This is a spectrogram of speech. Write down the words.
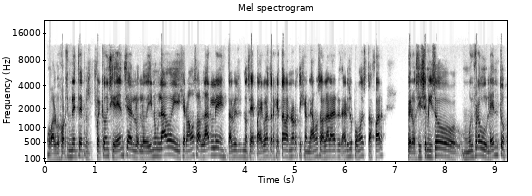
o a lo mejor simplemente pues, fue coincidencia, lo, lo, di en un lado y dijeron vamos a hablarle, tal vez, no sé, pagué con la tarjeta Banorte, dijeron le vamos a hablar, a ver, a ver si lo podemos estafar, pero sí se me hizo muy fraudulento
